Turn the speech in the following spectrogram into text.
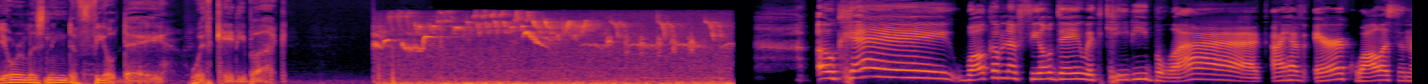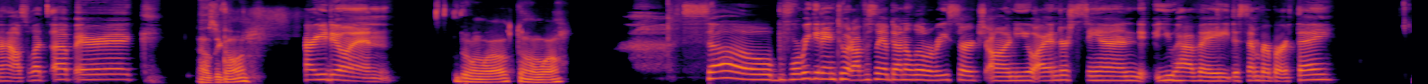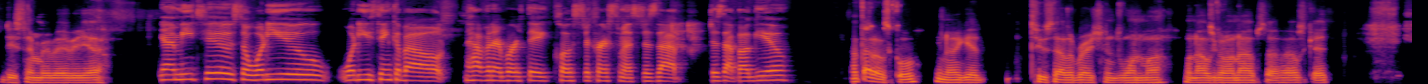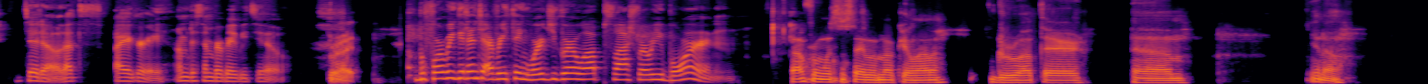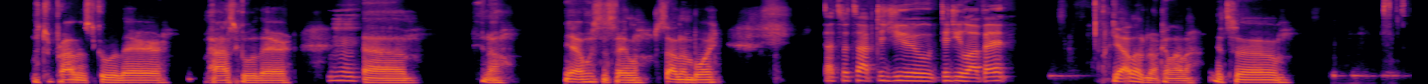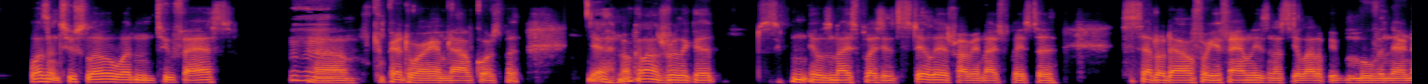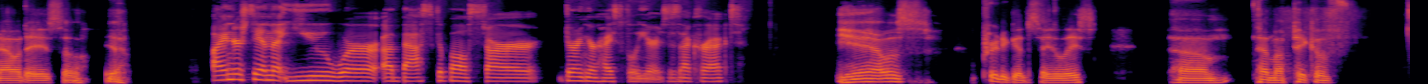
You're listening to Field Day with Katie Black. Okay, welcome to Field Day with Katie Black. I have Eric Wallace in the house. What's up, Eric? How's it going? How are you doing? Doing well, doing well. So, before we get into it, obviously I've done a little research on you. I understand you have a December birthday. December, baby, yeah. Yeah, me too. So, what do you what do you think about having a birthday close to Christmas? Does that does that bug you? I thought it was cool. You know, you get two celebrations one month when I was growing up, so that was good. Ditto. That's I agree. I'm December baby too. Right. Before we get into everything, where'd you grow up? Slash, where were you born? I'm from Winston Salem, North Carolina. Grew up there. Um, you know, went to private school there, high school there. Mhm. Um, you know, yeah, I was in Salem, Southern boy. That's what's up. Did you did you love it? Yeah, I love North Carolina. It's um wasn't too slow, wasn't too fast. Mhm. um, compared to where I am now, of course. But yeah, North Carolina's really good. It was a nice place. It still is probably a nice place to settle down for your families. And I see a lot of people moving there nowadays. So yeah, I understand that you were a basketball star during your high school years. Is that correct? yeah, I was pretty good to say the least. Um, had my pick of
